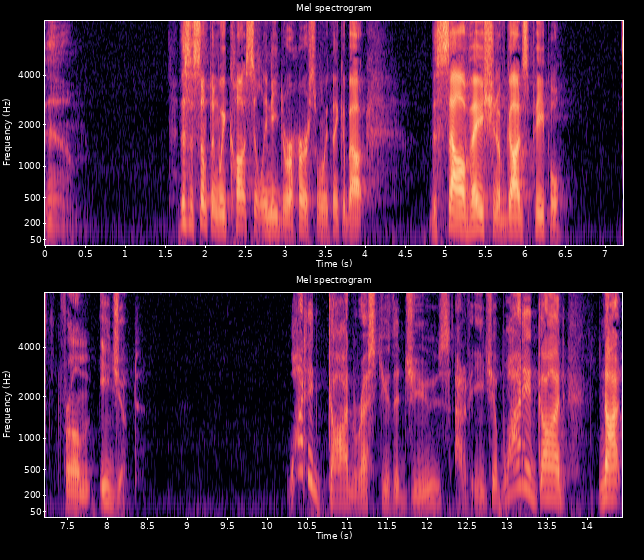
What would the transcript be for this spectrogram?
them. This is something we constantly need to rehearse when we think about the salvation of God's people from Egypt. Why did God rescue the Jews out of Egypt? Why did God not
